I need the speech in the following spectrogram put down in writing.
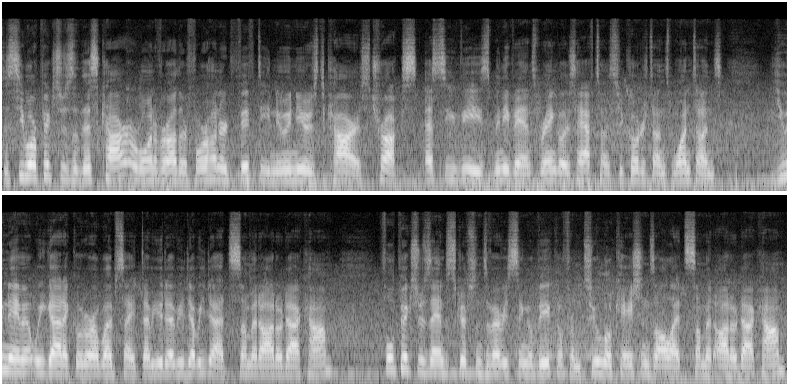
To see more pictures of this car or one of our other 450 new and used cars, trucks, SUVs, minivans, Wranglers, half tons, three quarter tons, one tons, you name it, we got it. Go to our website, www.summitauto.com. Full pictures and descriptions of every single vehicle from two locations, all at summitauto.com.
